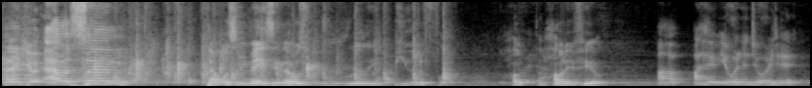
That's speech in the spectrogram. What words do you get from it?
Thank you, Alison! That was amazing. That was really beautiful. How, how do you feel? Uh, I hope you all enjoyed it.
